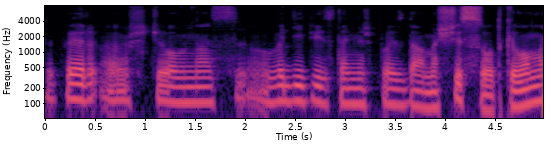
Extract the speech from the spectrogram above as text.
Тепер, е, що в нас? Введіть відстань між поїздами 600 км.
